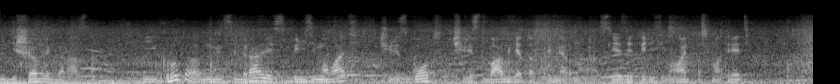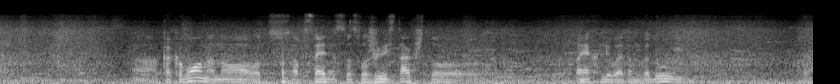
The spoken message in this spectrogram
И дешевле гораздо. И круто, мы собирались перезимовать через год, через два где-то примерно, съездить перезимовать, посмотреть, каково оно, но вот обстоятельства сложились так, что поехали в этом году и класс.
